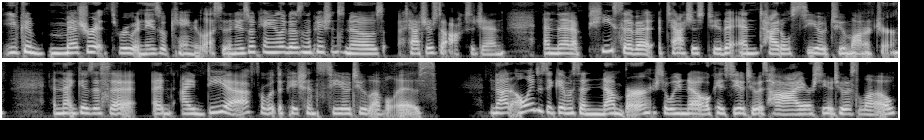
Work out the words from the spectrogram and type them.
you can measure it through a nasal cannula. So the nasal cannula goes in the patient's nose, attaches to oxygen, and then a piece of it attaches to the end tidal CO2 monitor. And that gives us a, an idea for what the patient's CO2 level is. Not only does it give us a number, so we know, okay, CO2 is high or CO2 is low,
